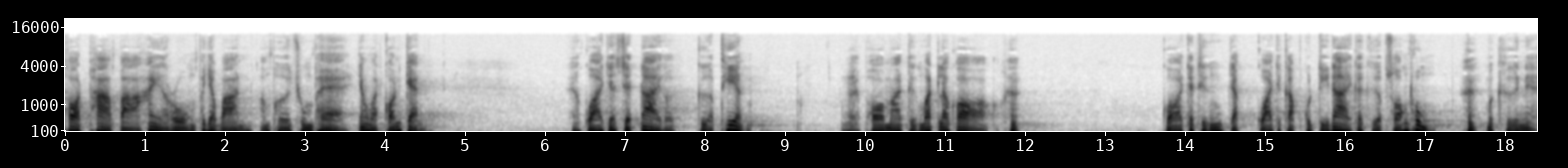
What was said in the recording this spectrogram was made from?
ทอดผ้าป่าให้โรงพยาบาลอำเภอชุมแพจังหวัดขอนแก่น กว่าจะเสร็จได้ก็เกือบเที่ยง พอมาถึงวัดแล้วก็ กว่าจะถึงจากกว่าจะกลับกุฏิได้ก็เกือบสองทุ่ม เมื่อคืนเนี่ย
